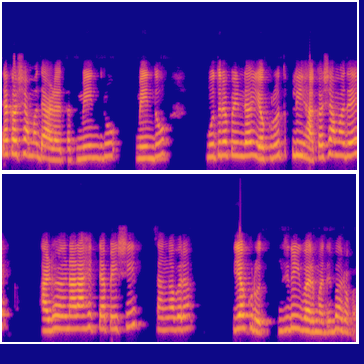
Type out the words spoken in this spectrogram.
त्या कशामध्ये आढळतात? मेंदू मेंदू मूत्रपिंड यकृत प्लीहा. कशामध्ये? आढळणार आहेत त्या पेशी? सांगा बरं. यकृत लिव्हरमध्ये बरोबर.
